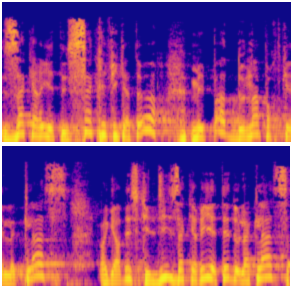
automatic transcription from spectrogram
Zacharie était sacrificateur, mais pas de n'importe quelle classe. Regardez ce qu'il dit, Zacharie était de la classe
